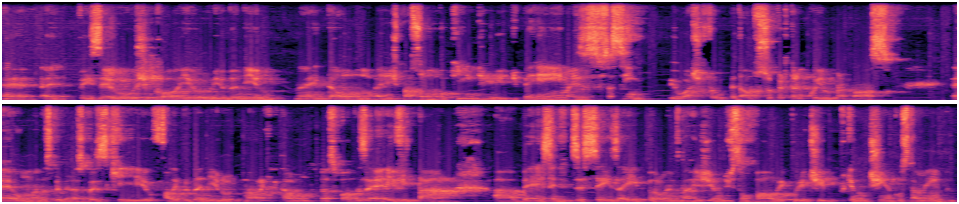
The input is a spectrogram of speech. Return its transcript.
é, é, fez eu, o Chicó e o, e o, Danilo, né? Então a gente passou um pouquinho de, de perrengue, mas assim, eu acho que foi um pedal super tranquilo para nós. É, uma das primeiras coisas que eu falei pro Danilo na hora que ele estava montando as fotos é evitar a BR-116 aí, pelo menos na região de São Paulo e Curitiba, porque não tinha acostamento,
